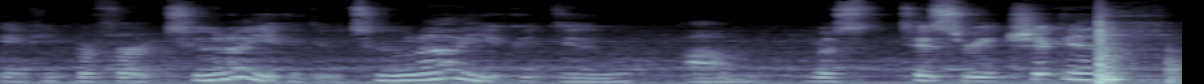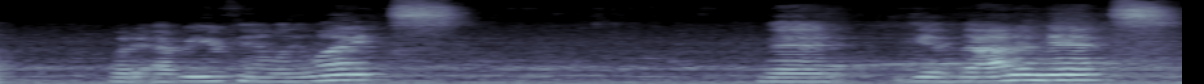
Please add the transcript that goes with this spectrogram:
If you prefer tuna, you could do tuna. You could do um, rotisserie chicken, whatever your family likes. Then give that a mix.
